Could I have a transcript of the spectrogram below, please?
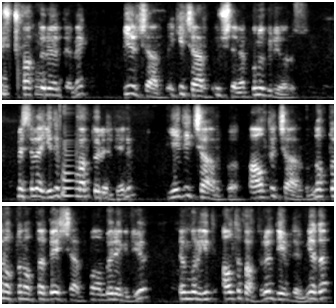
3 faktöriyel demek 1 çarpı 2 çarpı 3 demek. Bunu biliyoruz. Mesela 7 Evet. faktöriyel diyelim. 7 çarpı 6 çarpı nokta nokta nokta 5 çarpı falan böyle gidiyor. Ben bunu 7, 6 faktöriyel diyebilirim. Ya da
